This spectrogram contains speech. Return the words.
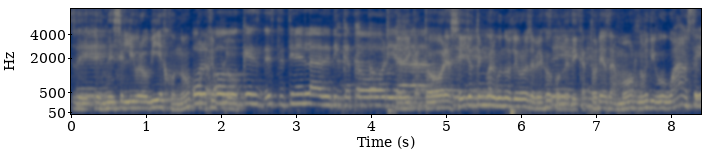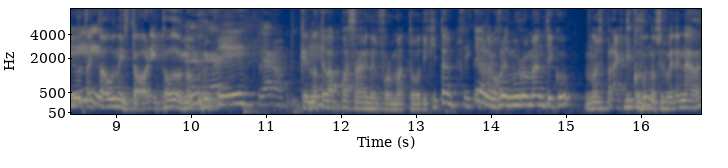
de- en ese libro viejo, ¿no? O, Por ejemplo, o que este, tiene la dedicatoria. dedicatorias. Sí, yo tengo algunos libros de viejo con Sí, dedicatorias de amor, ¿no? Y digo, wow, este Sí. libro trae toda una historia y todo, ¿no? Sí. Claro. que no te va a pasar en el formato digital. Sí, Digo, claro. A lo mejor es muy romántico, no es práctico, no sirve de nada.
